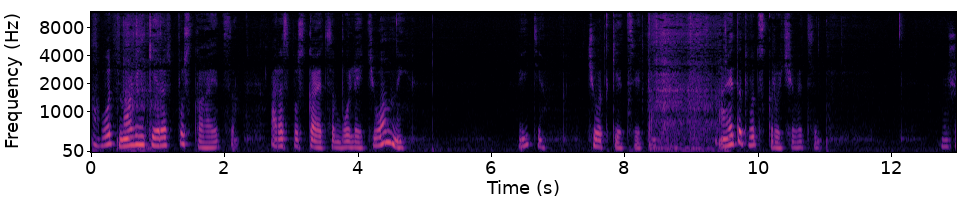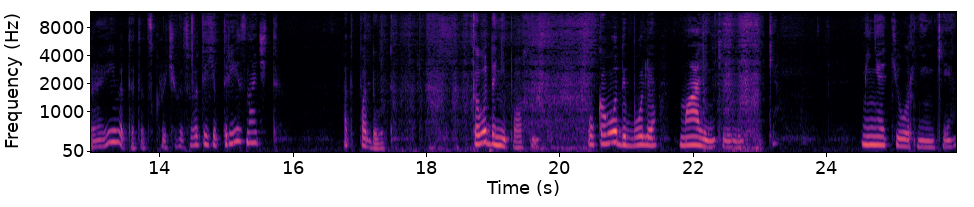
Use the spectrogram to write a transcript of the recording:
А вот новенький распускается. А распускается более темный. Видите, четкие цвета. А этот вот скручивается. Уже и вот этот скручивается. Вот эти три, значит, отпадут. У не пахнет. У кого-то более маленькие листики, миниатюрненькие.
